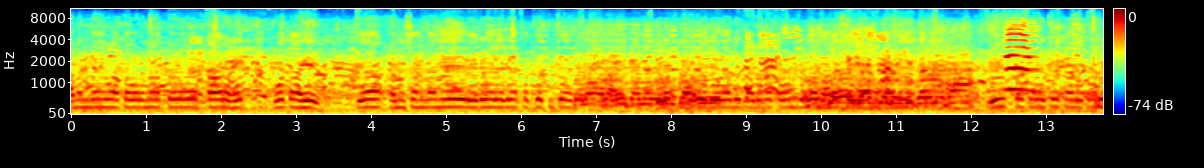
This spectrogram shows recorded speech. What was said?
आनंदमय वातावरणात पार होत होत आहे. त्या अनुषंगाने वेगळ्या वेगळ्या पद्धतीचं देवळाली तालुका कळम जिल्हा महाराष्ट्र या विविध प्रकारचे कार्यक्रम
